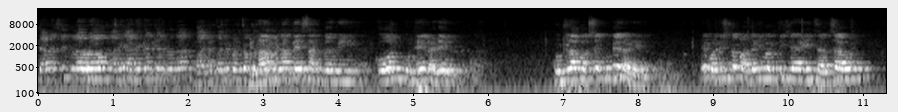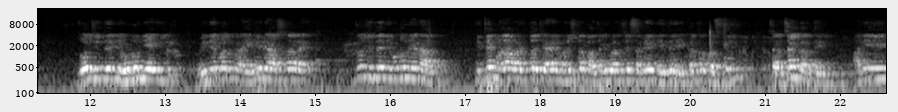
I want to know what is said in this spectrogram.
त्यावेळेसही गुलाबराव आणि अनेकांच्या विरोधात भाजपाने पुन्हा तेच सांगतोय मी कोण कुठे लढेल? कुठला पक्ष कुठे लढेल? हे वरिष्ठ पातळीवरती जे आहे ही चर्चा होईल. जो जिथे निवडून येईल विनेबल क्रायटेरिया असणार आहे. जो जिथे निवडून येणार तिथे मला वाटतं जे आहे वरिष्ठ पातळीवरचे सगळे नेते एकत्र बसतील चर्चा करतील आणि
